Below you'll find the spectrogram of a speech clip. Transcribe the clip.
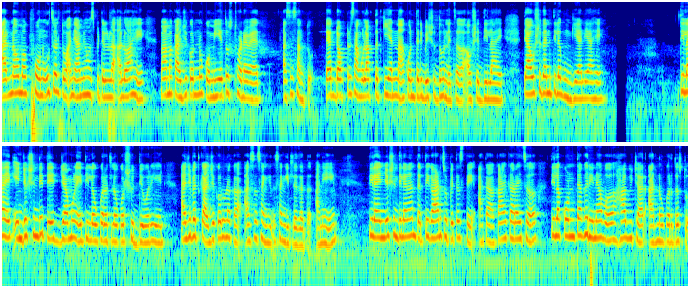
अर्णव मग फोन उचलतो आणि आम्ही हॉस्पिटलला आलो आहे. मामा काळजी करू नको. मी येतोच थोड्या वेळात असं सांगतो. त्यात डॉक्टर सांगू लागतात की यांना कोणतरी बेशुद्ध होण्याचं औषध दिलं आहे. त्या औषधाने तिला गुंगी आली आहे. तिला एक इंजेक्शन देते ज्यामुळे ती लवकरात लवकर शुद्धीवर येईल. अजिबात काळजी करू नका असं सांगित सांगितलं जातं. आणि तिला इंजेक्शन दिल्यानंतर ती गाढ झोपेत असते. आता काय करायचं? तिला कोणत्या घरी न्यावं हा विचार आर्णव करत असतो.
